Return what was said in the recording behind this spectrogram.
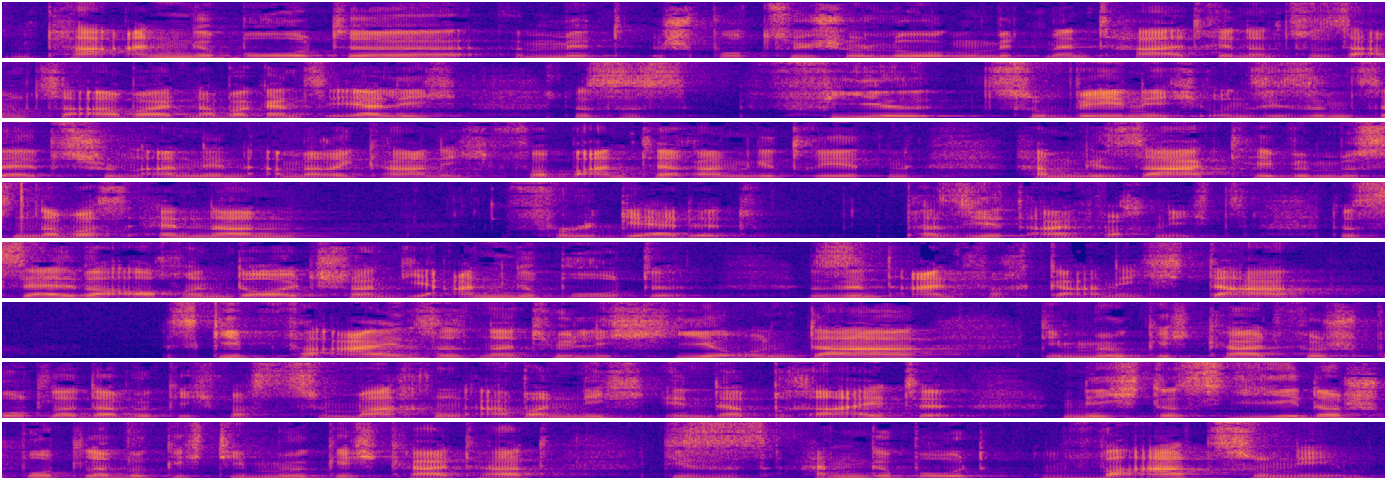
ein paar Angebote mit Sportpsychologen, mit Mentaltrainern zusammenzuarbeiten, aber ganz ehrlich, das ist viel zu wenig. Und sie sind selbst schon an den amerikanischen Verband herangetreten, haben gesagt, hey, wir müssen da was ändern. Forget it. Passiert einfach nichts. Dasselbe auch in Deutschland. Die Angebote sind einfach gar nicht da. Es gibt vereinzelt natürlich hier und da die Möglichkeit für Sportler da wirklich was zu machen, aber nicht in der Breite. Nicht, dass jeder Sportler wirklich die Möglichkeit hat, dieses Angebot wahrzunehmen.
